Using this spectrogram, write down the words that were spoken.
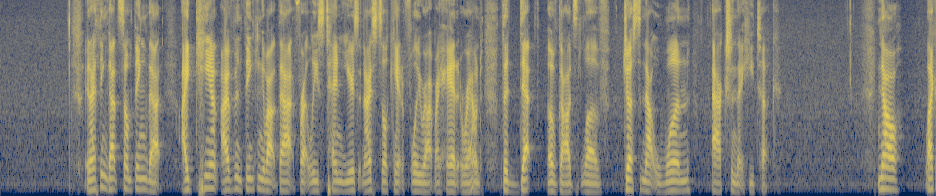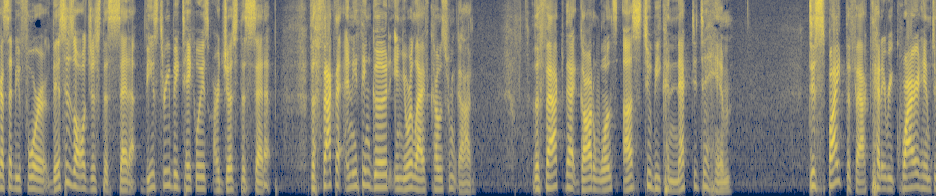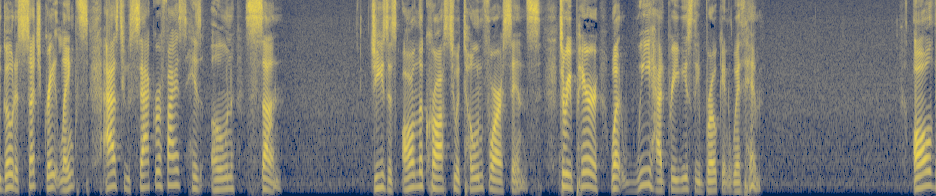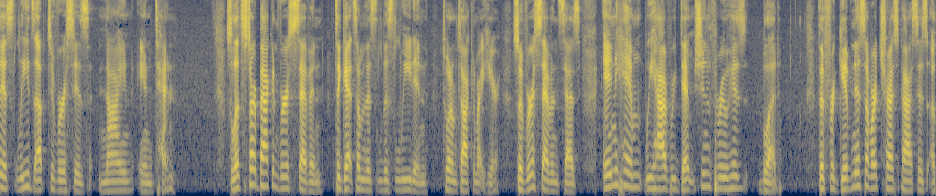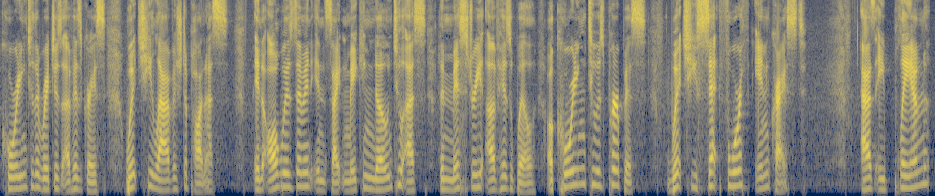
And I think that's something that I can't, I've been thinking about that for at least 10 years, and I still can't fully wrap my head around the depth of God's love just in that one action that He took. Now, like I said before, this is all just the setup. These three big takeaways are just the setup. The fact that anything good in your life comes from God, the fact that God wants us to be connected to Him, despite the fact that it required Him to go to such great lengths as to sacrifice His own Son. Jesus on the cross to atone for our sins, to repair what we had previously broken with Him. All this leads up to verses 9 and 10. So let's start back in verse 7 to get some of this, this lead in to what I'm talking about here. So, verse 7 says, In him we have redemption through his blood, the forgiveness of our trespasses according to the riches of his grace, which he lavished upon us, in all wisdom and insight, making known to us the mystery of his will, according to his purpose, which he set forth in Christ, as a plan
